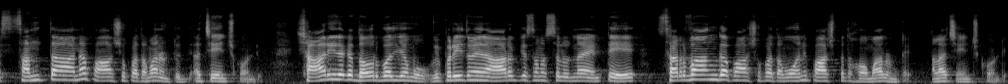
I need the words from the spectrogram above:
సంతాన పాశుపతం అని ఉంటుంది. అది చేయించుకోండి. శారీరక దౌర్బల్యము విపరీతమైన ఆరోగ్య సమస్యలు ఉన్నాయంటే సర్వాంగ పాశుపతము అని పాశుపత హోమాలు ఉంటాయి. అలా చేయించుకోండి.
